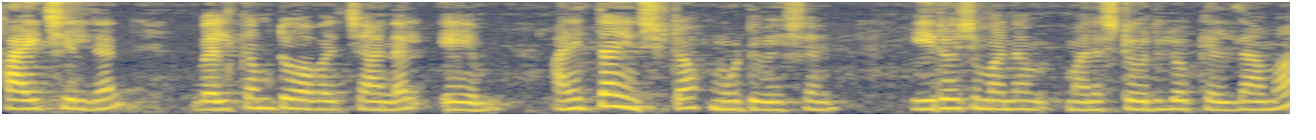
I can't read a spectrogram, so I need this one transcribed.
Hi children welcome to our channel M Anitha institute ఆఫ్ మోటివేషన్ ఈరోజు మనం మన స్టోరీలోకి వెళ్దామా?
